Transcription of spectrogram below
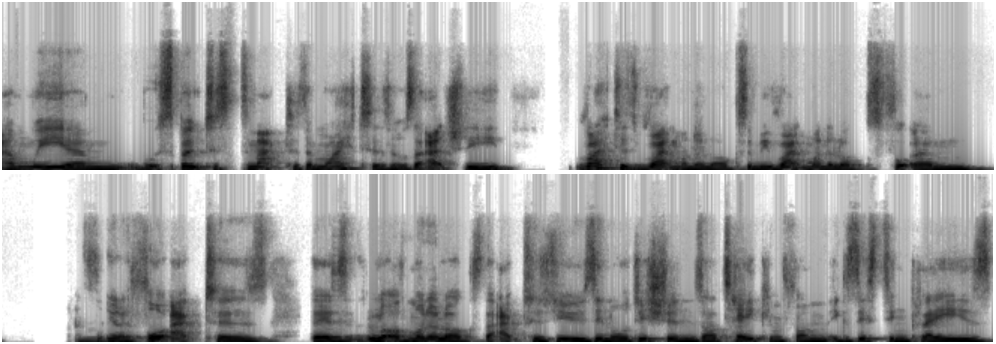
and we um, spoke to some actors and writers. And it was like, actually writers write monologues, and we write monologues for um, you know for actors. There's a lot of monologues that actors use in auditions are taken from existing plays.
